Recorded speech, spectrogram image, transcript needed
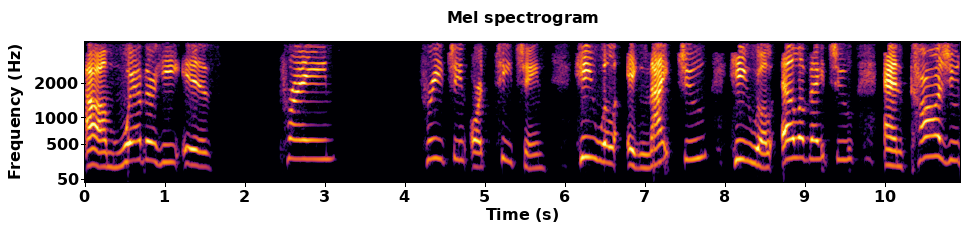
um, whether he is praying, preaching, or teaching, he will ignite you. He will elevate you and cause you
